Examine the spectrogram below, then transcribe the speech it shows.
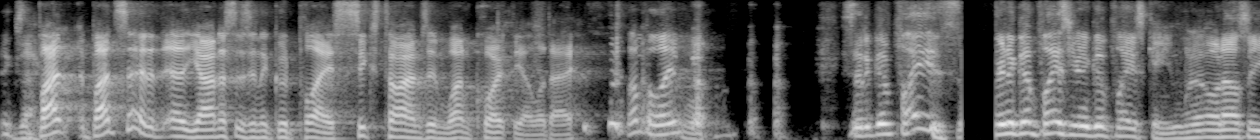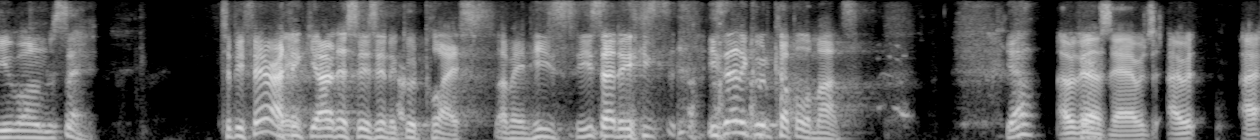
exactly. Bud, Bud said uh, Giannis is in a good place six times in one quote the other day. Unbelievable. He's in a good place. You're in a good place. You're in a good place, Kane. What, what else are you wanting to say? To be fair, I think Giannis is in a good place. I mean, he's he's had a, he's he's had a good couple of months. Yeah. I was gonna say I was I was I,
